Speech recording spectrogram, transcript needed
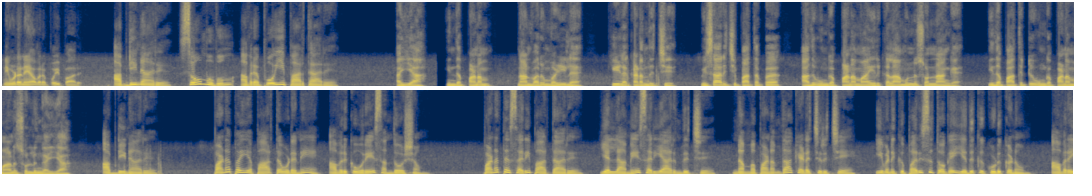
நீ உடனே அவரை போய் பாரு. அப்படின்னாரு. சோமுவும் அவரை போய் பார்த்தாரு. ஐயா இந்த பணம் நான் வரும் வழியில கீழே கடந்துச்சு. விசாரிச்சு பார்த்தப்ப அது உங்க பணமா இருக்கலாம்னு சொன்னாங்க. இத பார்த்துட்டு உங்க பணமான்னு சொல்லுங்க ஐயா. அப்படின்னாரு. பணப்பைய பார்த்த உடனே அவருக்கு ஒரே சந்தோஷம். பணத்தை சரி பார்த்தாரு. எல்லாமே சரியா இருந்துச்சு. நம்ம பணம் தான் கிடைச்சிருச்சே. இவனுக்கு பரிசு தொகை எதுக்கு கொடுக்கணும்? அவரை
